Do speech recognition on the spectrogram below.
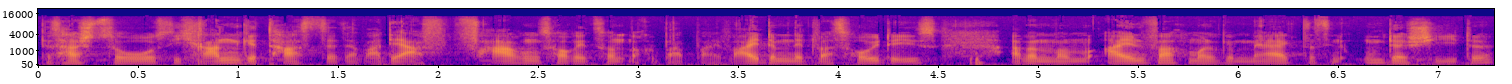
das hast du so sich rangetastet, da war der Erfahrungshorizont noch bei weitem nicht, was heute ist, aber man hat einfach mal gemerkt, das sind Unterschiede.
